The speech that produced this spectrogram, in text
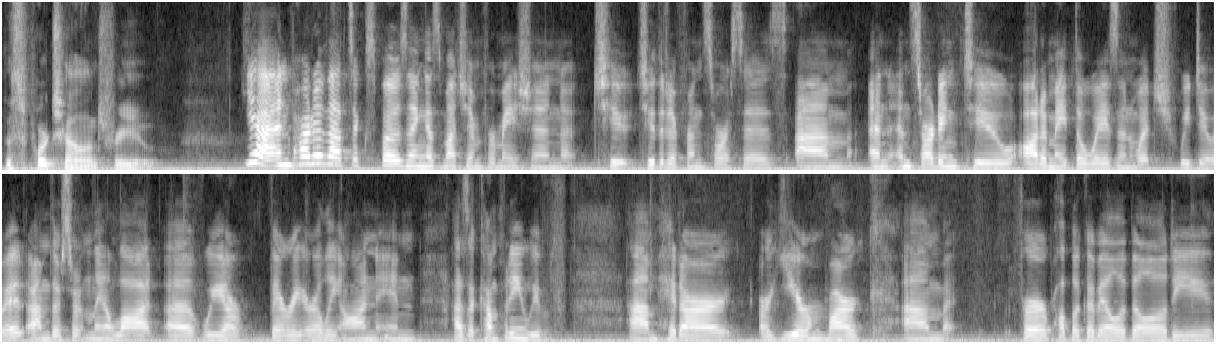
the support challenge for you. Yeah, and part of that's exposing as much information to, to the different sources um, and, and starting to automate the ways in which we do it. Um, there's certainly a lot of, we are very early on in, as a company, we've um, hit our, our year mark um, for public availability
